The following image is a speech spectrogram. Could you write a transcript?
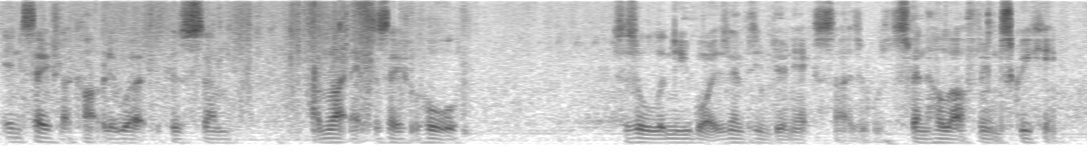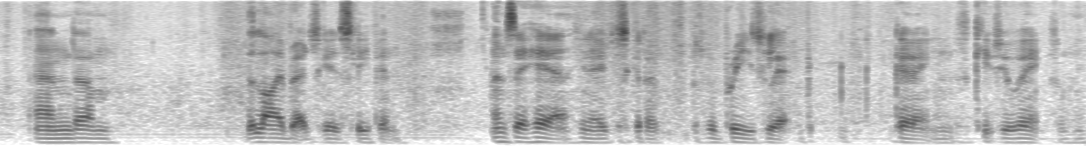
in social, I can't really work because um, I'm right next to social hall. So all the new boys never and everything do any exercise. We'll spend the whole afternoon squeaking. And um, the library I just go to sleep in. And so here, you know, just get a bit of a breeze glit going and it just keeps you awake or something.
